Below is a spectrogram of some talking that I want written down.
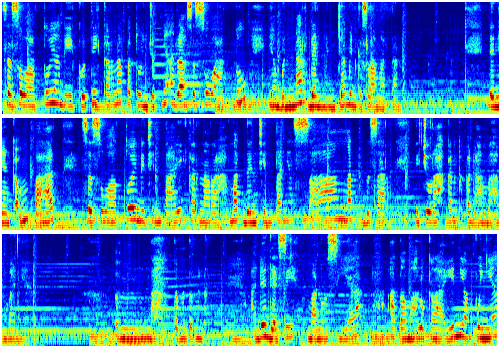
sesuatu yang diikuti karena petunjuknya adalah sesuatu yang benar dan menjamin keselamatan. Dan yang keempat, sesuatu yang dicintai karena rahmat dan cintanya sangat besar dicurahkan kepada hamba-hambanya. Um, nah, teman-teman, ada nggak sih manusia atau makhluk lain yang punya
